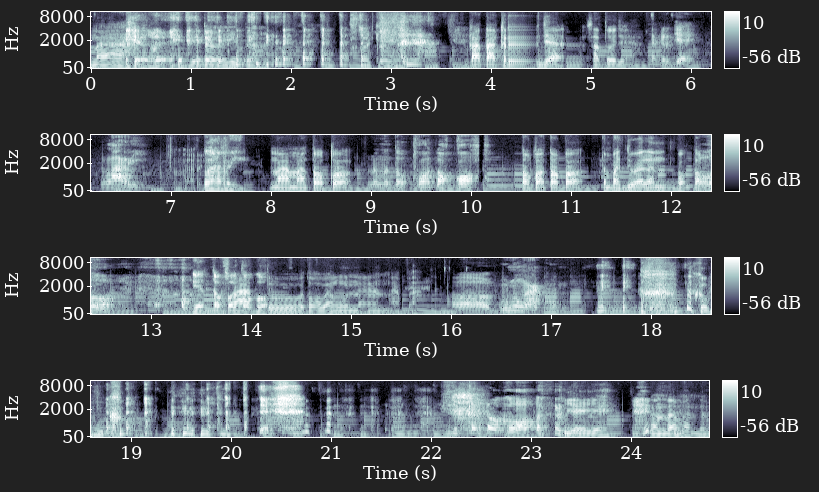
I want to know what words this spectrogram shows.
Nah, gitu gitu. Oke. Kata kerja satu aja. Kita kerja ya. Lari. Lari. Nama toko, Nama toko tokoh. toko-toko, tempat jualan, toko. toko. Oh, Ya toko-toko. Sepatu, toko bangunan, apa? oh, Gunung Agung. Toko buku. Kan toko. Iya iya. Mantap mantap.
